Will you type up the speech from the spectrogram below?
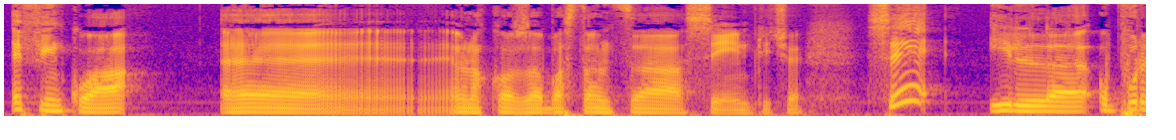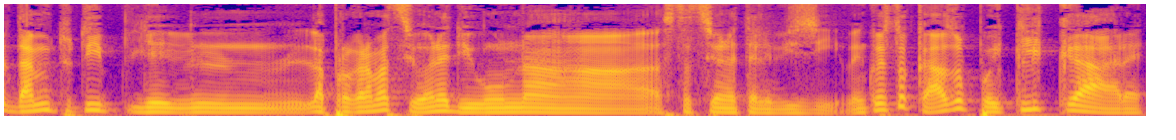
E fin qua eh, è una cosa abbastanza semplice. Se il, oppure dammi tutti gli, la programmazione di una stazione televisiva. In questo caso puoi cliccare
